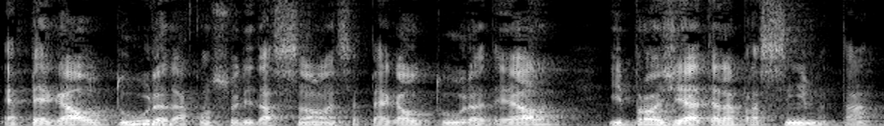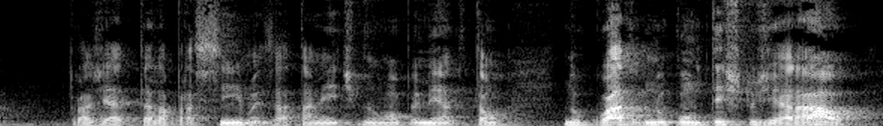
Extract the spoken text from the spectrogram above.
É pegar a altura da consolidação, né? você pega a altura dela e projeta ela para cima, tá? Projeta ela para cima, exatamente no rompimento. Então, no quadro, no contexto geral,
